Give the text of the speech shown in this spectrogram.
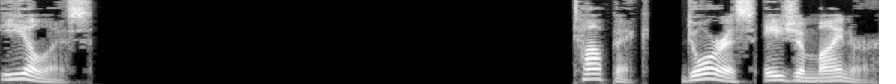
Aeolis Topic: Doris, Asia Minor.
